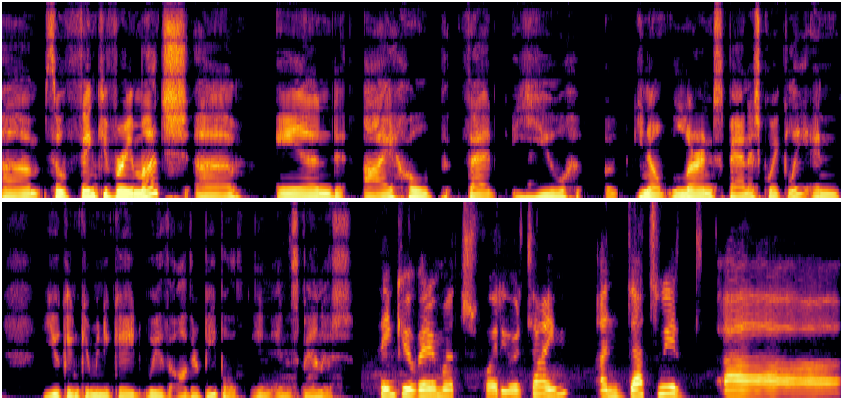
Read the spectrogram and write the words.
Um, so thank you very much. Uh, and I hope that you, you know, learn Spanish quickly and you can communicate with other people in, in Spanish. Thank you very much for your time. And that's weird uh,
